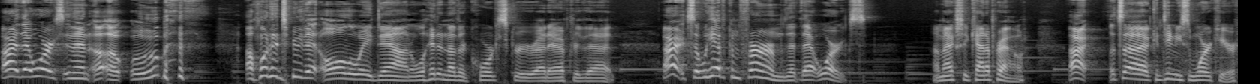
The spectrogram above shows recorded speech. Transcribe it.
All right, that works. And then, uh-oh, oop. I want to do that all the way down. We'll hit another corkscrew right after that. All right, so we have confirmed that that works. I'm actually kind of proud. All right, let's uh, continue some work here.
